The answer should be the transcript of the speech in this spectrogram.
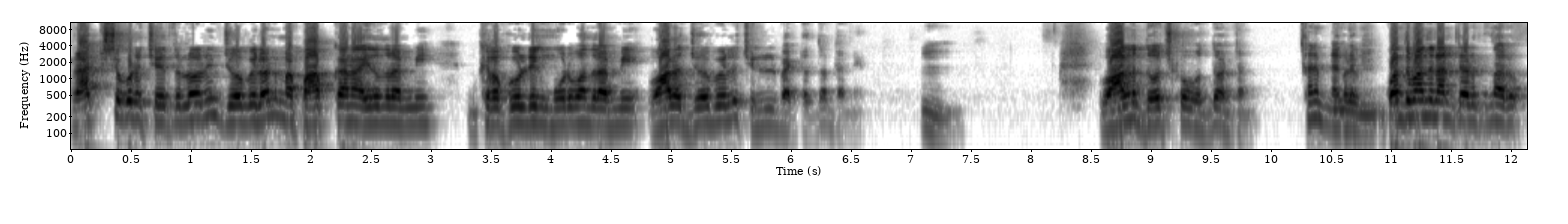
ప్రేక్షకుడి చేతిలోని జోబీలోని మా పాప్కార్న్ ఐదు వందలు అమ్మి కూల్ డ్రింక్ మూడు వందలు అమ్మి వాళ్ళ జోబీలు చిల్లులు పెట్టొద్దు అంటాను నేను. ఉమ్. వాళ్ళని దోచుకోవద్దు అంటాను. కొంతమంది నన్ను తిడుతున్నారు.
